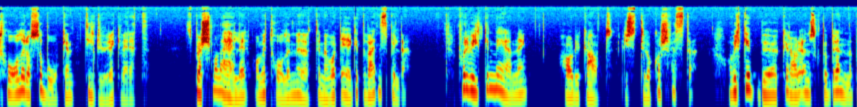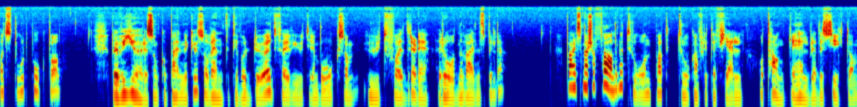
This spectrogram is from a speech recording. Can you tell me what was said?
tåler også boken til Durek Verrett. Spørsmålet er heller om vi tåler møtet med vårt eget verdensbilde. For hvilken mening har du ikke hatt lyst til å korsfeste? Og hvilke bøker har du ønsket å brenne på et stort bokbål? Bør vi gjøre som Kopernikus og vente til vår død før vi utgir en bok som utfordrer det rådende verdensbildet? Hva er det som er så farlig med troen på at tro kan flytte fjell og tanke helbrede sykdom,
